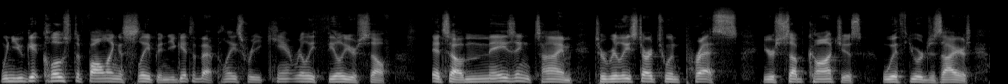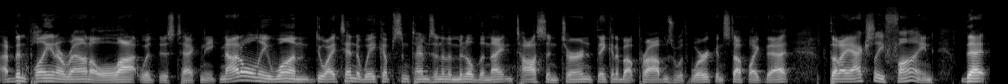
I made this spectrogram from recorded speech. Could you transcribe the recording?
when you get close to falling asleep and you get to that place where you can't really feel yourself. It's an amazing time to really start to impress your subconscious with your desires. I've been playing around a lot with this technique. Not only one, do I tend to wake up sometimes in the middle of the night and toss and turn thinking about problems with work and stuff like that, but I actually find that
